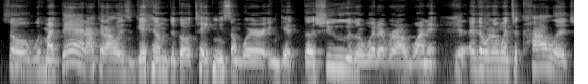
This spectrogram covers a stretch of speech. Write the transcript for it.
So mm. with my dad, I could always get him to go take me somewhere and get the shoes or whatever I wanted. Yeah. And then when I went to college,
